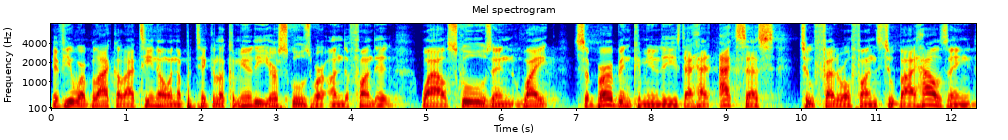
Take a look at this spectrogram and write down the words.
If you were black or Latino in a particular community, your schools were underfunded, while schools in white suburban communities that had access to federal funds to buy housing,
